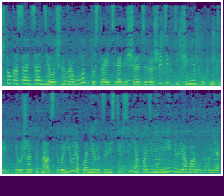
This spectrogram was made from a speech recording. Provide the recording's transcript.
Что касается отделочных работ, то строители обещают завершить их в течение двух недель. И уже 15 июля планируют завести всю необходимую мебель и оборудование,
